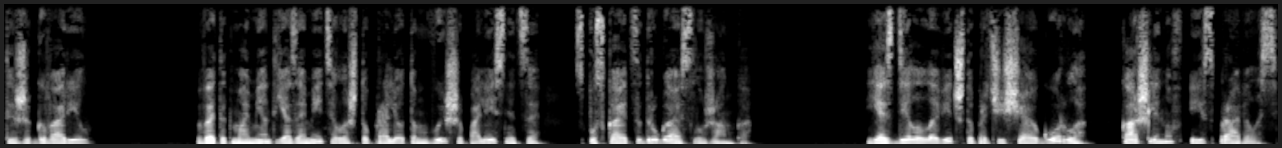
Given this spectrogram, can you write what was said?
Ты же говорил... В этот момент я заметила, что пролетом выше по лестнице спускается другая служанка. Я сделала вид, что прочищаю горло, кашлянув и исправилась.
